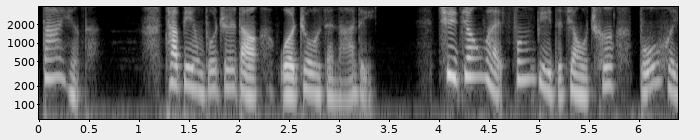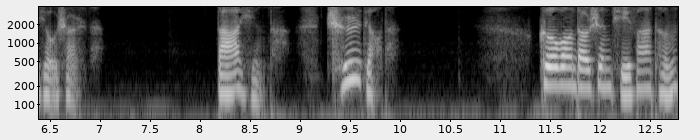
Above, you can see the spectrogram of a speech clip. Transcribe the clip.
答应他，他并不知道我住在哪里，去郊外封闭的轿车不会有事儿的。答应他，吃掉他。渴望到身体发疼、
